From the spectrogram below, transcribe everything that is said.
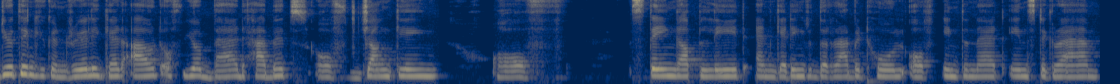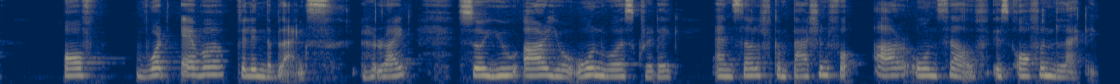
Do you think you can really get out of your bad habits of junking, of staying up late and getting to the rabbit hole of internet, Instagram, of whatever fill in the blanks, right? So you are your own worst critic, and self compassion for our own self is often lacking.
